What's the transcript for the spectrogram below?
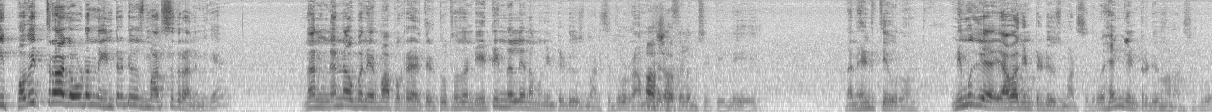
ಈ ಪವಿತ್ರ ಗೌಡನ್ನ ಇಂಟ್ರಡ್ಯೂಸ್ ಮಾಡಿಸಿದ್ರಾ ನಿಮಗೆ? ನಾನು ನೆನ್ನೆ ಒಬ್ಬ ನಿರ್ಮಾಪಕರು ಹೇಳ್ತೀವಿ ಟೂ ತೌಸಂಡ್ ಏಯ್ಟೀನಲ್ಲೇ ನಮಗೆ ಇಂಟ್ರಡ್ಯೂಸ್ ಮಾಡಿಸಿದ್ರು sir. ಫಿಲಮ್ ಸಿಟಿಲಿ ನನ್ನ ಹೆಂಡತಿ ಇವರು ಅಂತ. ನಿಮಗೆ ಯಾವಾಗ ಇಂಟ್ರಡ್ಯೂಸ್ ಮಾಡಿಸಿದ್ರು? ಹೆಂಗೆ ಇಂಟ್ರಡ್ಯೂಸ್ ಮಾಡಿಸಿದ್ರು?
